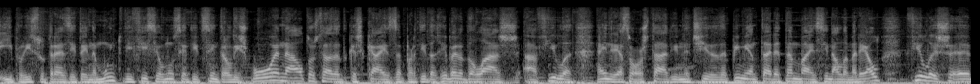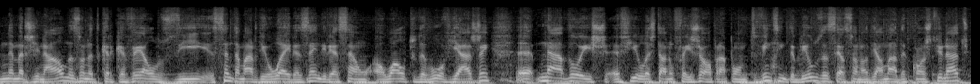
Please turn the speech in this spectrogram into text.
e por isso o trânsito ainda muito difícil no sentido Sintra-Lisboa. Na autoestrada de Cascais, a partir da Ribeira da Laje, há fila em direção ao estádio na descida da Pimenteira também sinal amarelo. Filas eh, na Marginal, na zona de Carcavelos e Santa Mar de Oeiras em direção ao Alto da Boa Viagem. Eh, Na A2 a fila está no Feijó para a ponte 25 de Abril, os acessos ao Nó de Almada congestionados.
